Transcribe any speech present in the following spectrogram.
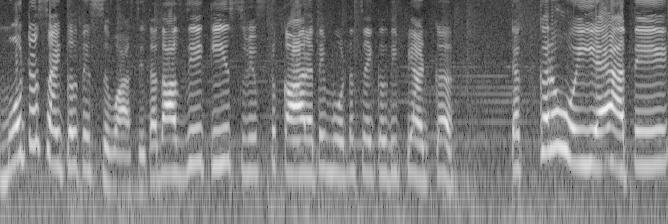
ਮੋਟਰਸਾਈਕਲ ਤੇ ਸਵਾਰ ਸੀ। ਤਾਂ ਦੱਸਦੀ ਕਿ ਸਵਿਫਟ ਕਾਰ ਅਤੇ ਮੋਟਰਸਾਈਕਲ ਦੀ ਭਿਆਨਕ ਟੱਕਰ ਹੋਈ ਹੈ ਅਤੇ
